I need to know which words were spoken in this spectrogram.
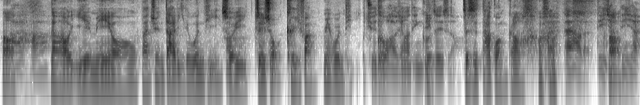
啊，然后也没有版权代理的问题，所以这首可以放，没有问题。我觉得我好像有听过这首，这是打广告，太好了。等一下，等一下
